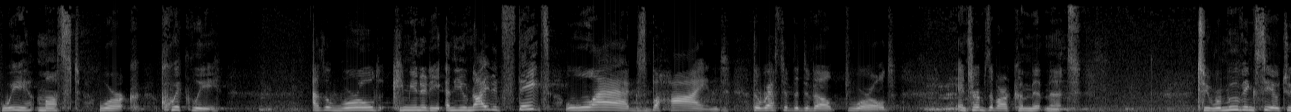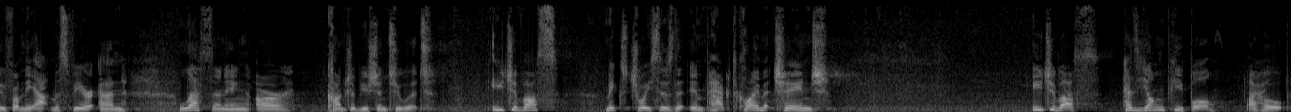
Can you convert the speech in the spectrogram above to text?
We must work quickly as a world community, and the United States lags behind the rest of the developed world in terms of our commitment to removing CO2 from the atmosphere and lessening our contribution to it. Each of us makes choices that impact climate change. Each of us has young people, I hope,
